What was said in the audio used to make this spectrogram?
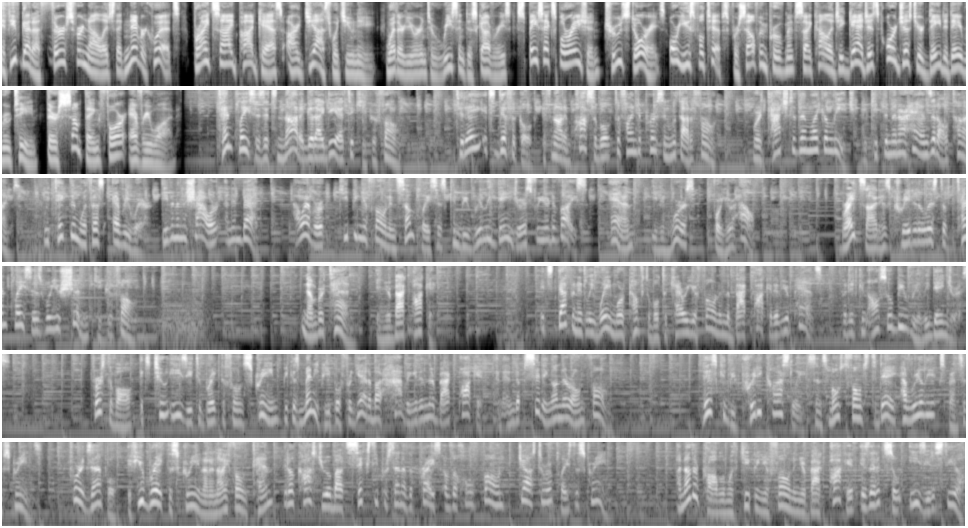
If you've got a thirst for knowledge that never quits, Brightside podcasts are just what you need. Whether you're into recent discoveries, space exploration, true stories, or useful tips for self improvement, psychology, gadgets, or just your day to day routine, there's something for everyone. 10 places it's not a good idea to keep your phone. Today, it's difficult, if not impossible, to find a person without a phone. We're attached to them like a leech and keep them in our hands at all times. We take them with us everywhere, even in the shower and in bed. However, keeping your phone in some places can be really dangerous for your device, and, even worse, for your health. Brightside has created a list of 10 places where you shouldn't keep your phone. Number 10. In your back pocket. It's definitely way more comfortable to carry your phone in the back pocket of your pants, but it can also be really dangerous. First of all, it's too easy to break the phone's screen because many people forget about having it in their back pocket and end up sitting on their own phone. This can be pretty costly since most phones today have really expensive screens. For example, if you break the screen on an iPhone 10, it'll cost you about 60% of the price of the whole phone just to replace the screen. Another problem with keeping your phone in your back pocket is that it's so easy to steal.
